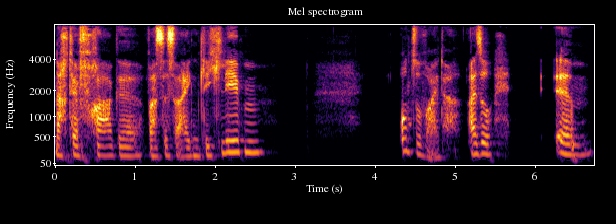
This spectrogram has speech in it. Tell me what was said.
nach der Frage, was ist eigentlich Leben? Und so weiter. Also ähm,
